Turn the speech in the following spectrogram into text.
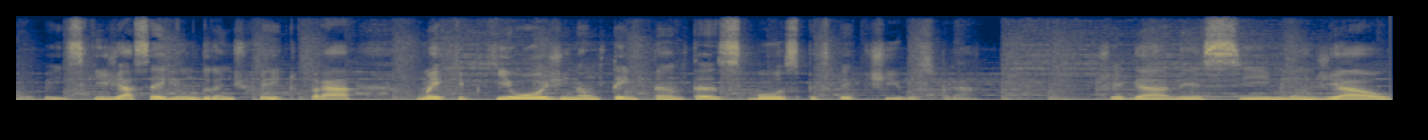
talvez, que já seria um grande feito para uma equipe que hoje não tem tantas boas perspectivas para chegar nesse Mundial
